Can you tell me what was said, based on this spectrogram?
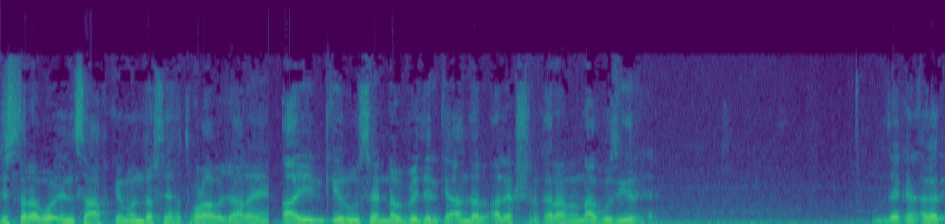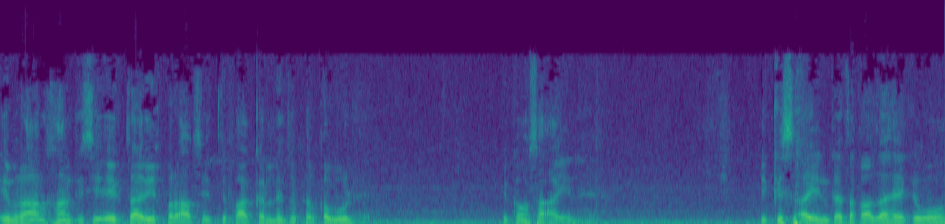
جس طرح وہ انصاف کے منظر سے ہتھوڑا بجا رہے ہیں۔ آئین کی روح سے نوے دن کے اندر الیکشن کرانا ناگزیر ہے۔ لیکن اگر عمران خان کسی ایک تاریخ پر آپ سے اتفاق کر لیں تو پھر قبول ہے۔ یہ کون سا آئین ہے؟ یہ کس آئین کا تقاضا ہے کہ وہ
